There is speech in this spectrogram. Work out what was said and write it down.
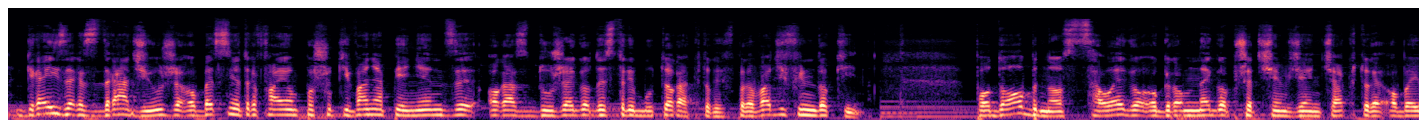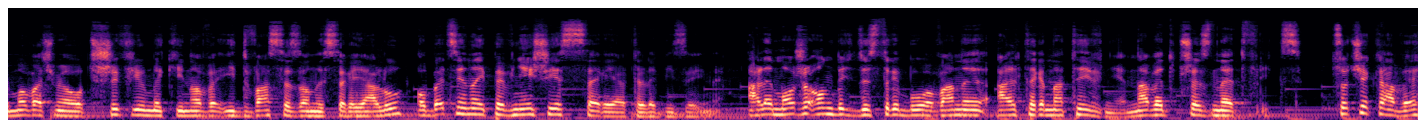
Grazer zdradził, że obecnie trwają poszukiwania pieniędzy oraz dużego dystrybutora, który wprowadzi film do kin. Podobno z całego ogromnego przedsięwzięcia, które obejmować miało trzy filmy kinowe i dwa sezony serialu, obecnie najpewniejszy jest serial telewizyjny. Ale może on być dystrybuowany alternatywnie, nawet przez Netflix. Co ciekawe,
